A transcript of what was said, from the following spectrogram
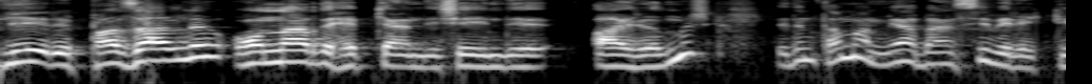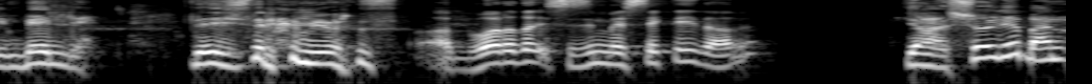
Diğeri Pazarlı. Onlar da hep kendi şeyinde ayrılmış. Dedim tamam ya ben Siverekliyim belli. Değiştiremiyoruz. Abi, bu arada sizin meslek neydi abi? Ya şöyle ben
